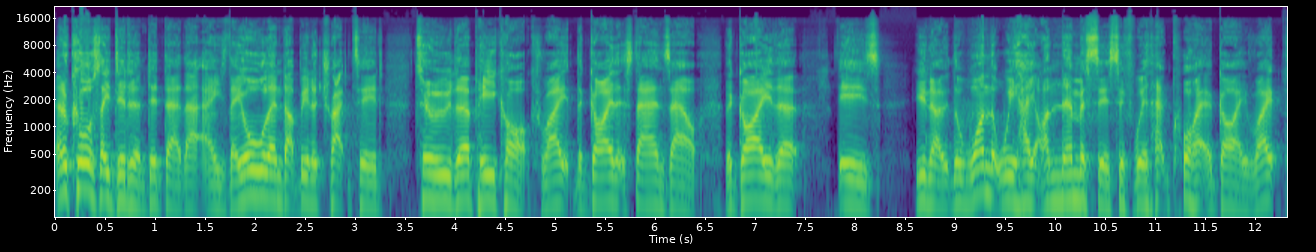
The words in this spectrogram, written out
And of course, they didn't, did they, at that age? They all end up being attracted to the peacock, right? The guy that stands out, the guy that is, you know, the one that we hate, our nemesis if we're that quiet a guy, right?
